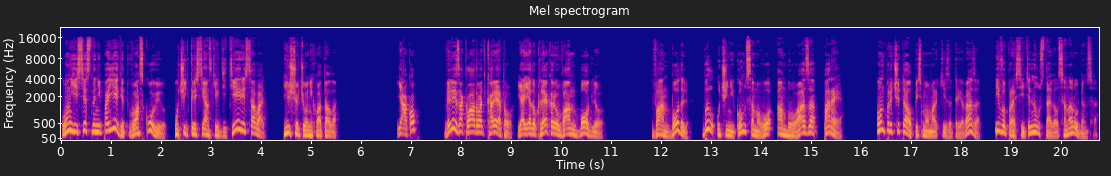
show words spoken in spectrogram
он, естественно, не поедет в Московию учить крестьянских детей рисовать. Еще чего не хватало. «Якоб, вели закладывать карету, я еду к лекарю Ван Бодлю». Ван Бодль был учеником самого Амбруаза Паре, он прочитал письмо маркиза три раза и вопросительно уставился на Рубенса.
